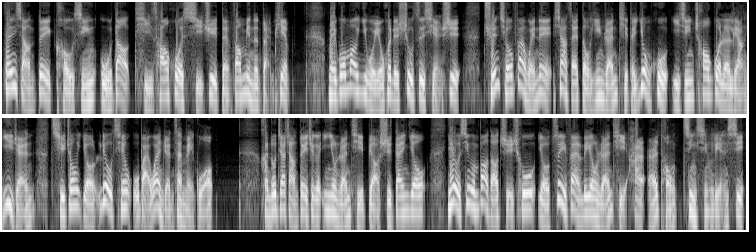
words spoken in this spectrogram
分享对口型、舞蹈、体操或喜剧等方面的短片。美国贸易委员会的数字显示，全球范围内下载抖音软体的用户已经超过了两亿人，其中有六千五百万人在美国。很多家长对这个应用软体表示担忧，也有新闻报道指出，有罪犯利用软体和儿童进行联系。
